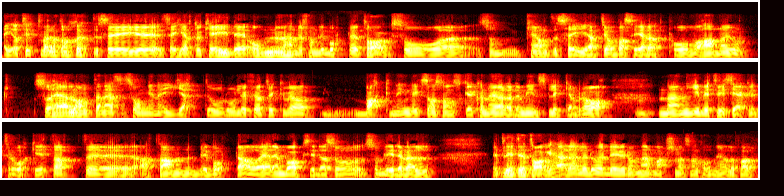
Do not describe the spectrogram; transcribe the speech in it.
jag tyckte väl att de skötte sig, sig helt okej. Okay. Om nu Henderson blir borta ett tag så, så kan jag inte säga att jag baserat på vad han har gjort så här långt den här säsongen är jätteorolig. För jag tycker vi har backning liksom som ska kunna göra det minst lika bra. Mm. Men givetvis jäkligt tråkigt att, eh, att han blir borta. Och är det en baksida så, så blir det väl ett litet tag här. Eller då, det är ju de här matcherna som kommer i alla fall.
